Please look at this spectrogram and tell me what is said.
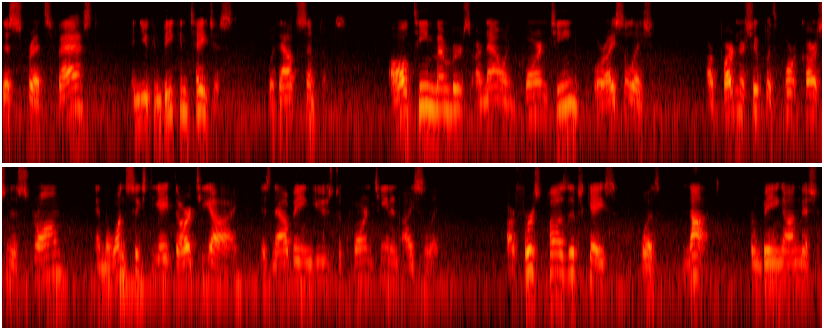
This spreads fast and you can be contagious without symptoms. All team members are now in quarantine or isolation. Our partnership with Fort Carson is strong, and the 168th RTI is now being used to quarantine and isolate. Our first positive case was not from being on mission.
